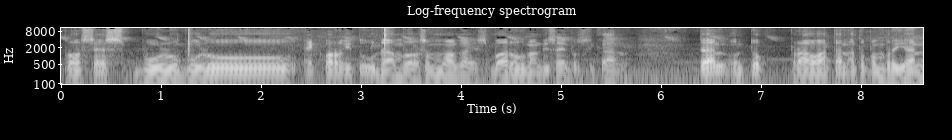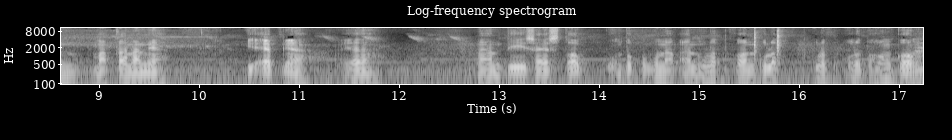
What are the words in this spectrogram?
proses bulu-bulu ekor itu udah ambrol semua guys. Baru nanti saya bersihkan. Dan untuk perawatan atau pemberian makanannya IF nya ya. Nanti saya stop untuk penggunaan ulat kon ulat ulat ulat Hongkong.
